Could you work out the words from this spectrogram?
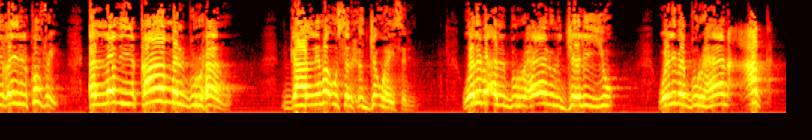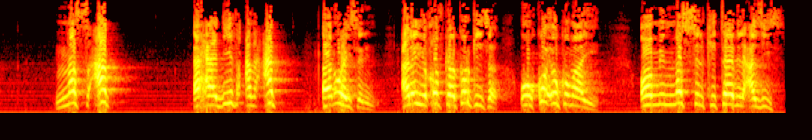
bigayri lkufri aladi qaama alburhaanu gaalnimo uusan xujo u haysanin weliba alburhaanu ljaliyu weliba burhaan cad nas cad axaadiis cadcad aan u haysanin. Calayhi qofkaa korkiisa uu ku xukumaayey oo min nasi lkitaabi alcaziiz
